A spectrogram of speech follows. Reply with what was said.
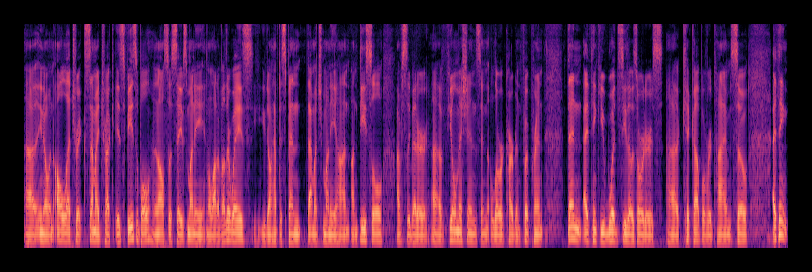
uh, you know, an all electric semi truck is feasible and it also saves money in a lot of other ways, you don't have to spend that much money on, on diesel, obviously better uh, fuel emissions and a lower carbon footprint. Then I think you would see those orders uh, kick up over time. So I think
